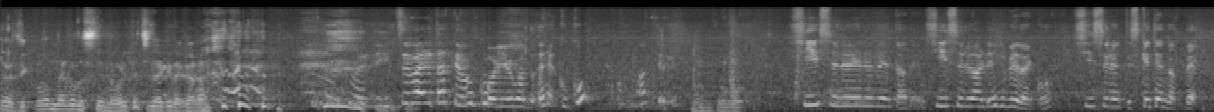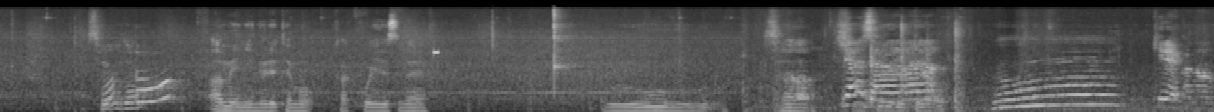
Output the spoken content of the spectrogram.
マ ジこんなことしてんの俺たちだけだからうんいつまでたってもこういうこと。えここ？るここシースルーエレベーターだよ。シースルーエレベーター行こう。シースルーって透けてんだって。そういうこ本と雨に濡れてもかっこいいですね。うー。さあシースルー入れてよ。うわ当綺麗かな？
